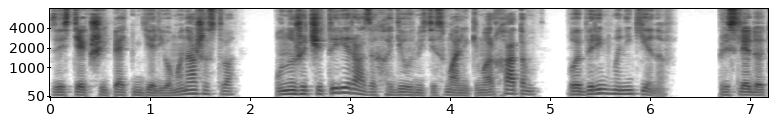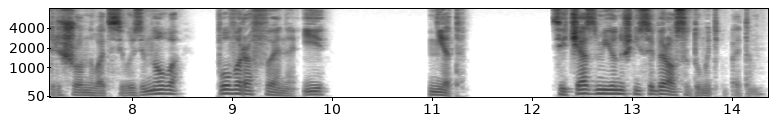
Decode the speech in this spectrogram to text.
за истекшие пять недель его монашества он уже четыре раза ходил вместе с маленьким архатом в лабиринт манекенов, преследуя отрешенного от всего земного повара Фена и... Нет. Сейчас змееныш не собирался думать об этом.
